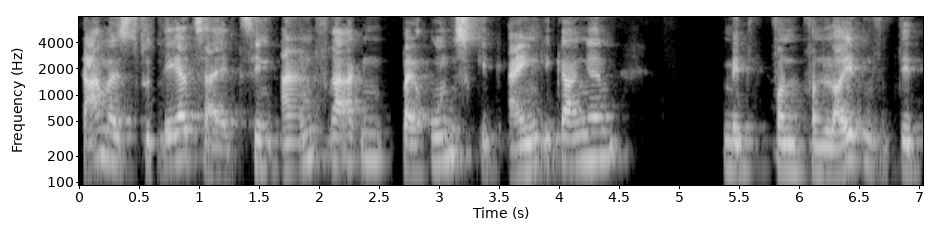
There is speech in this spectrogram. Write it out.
damals zu der Zeit sind Anfragen bei uns eingegangen, mit, von, von Leuten, die,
